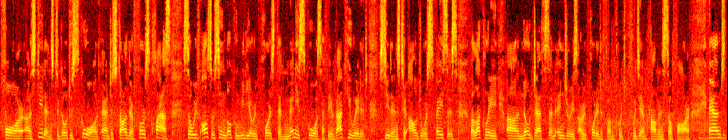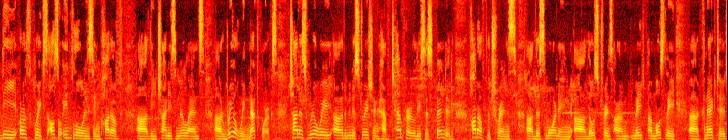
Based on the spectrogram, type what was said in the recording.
for uh, students to go to school and to start their first class, so we've also seen local media reports that many schools have evacuated students to outdoor spaces. But luckily, uh, no deaths and injuries are reported from Fujian province so far. And the earthquakes also influencing part of uh, the Chinese mainland's uh, railway networks. China's railway uh, administration have temporarily suspended part of the trains uh, this morning. Uh, those trains are, mostly connected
